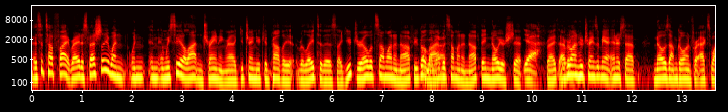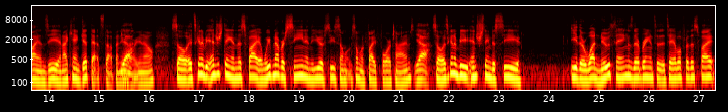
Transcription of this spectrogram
it's a tough fight, right? Especially when when and, and we see it a lot in training, right? Like you train, you could probably relate to this. Like you drill with someone enough, you go Oh live God. with someone enough, they know your shit. Yeah. Right? Everyone Yeah. who trains with me at Intercept knows I'm going for X, Y, and Z, and I can't get that stuff anymore, Yeah. you know? So it's going to be interesting in this fight. And we've never seen in the UFC someone, someone fight four times. Yeah. So it's going to be interesting to see either what new things they're bringing to the table for this fight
